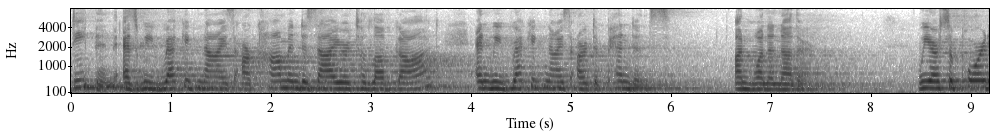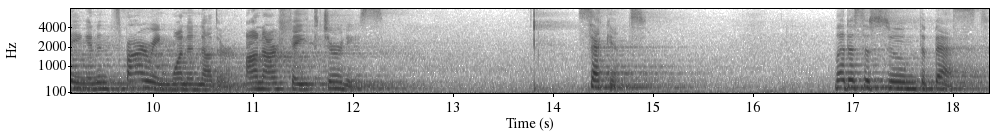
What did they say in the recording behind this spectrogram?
deepen as we recognize our common desire to love God and we recognize our dependence on one another. We are supporting and inspiring one another on our faith journeys. Second, let us assume the best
